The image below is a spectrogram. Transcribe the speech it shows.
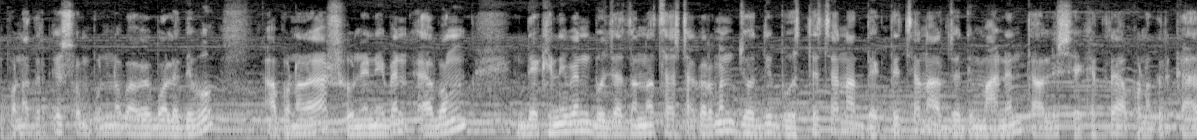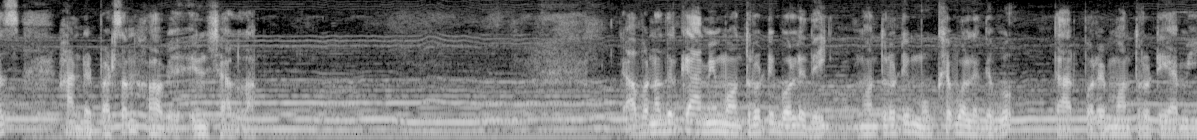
আপনাদেরকে সম্পূর্ণভাবে বলে দেব। আপনারা শুনে নেবেন এবং দেখে নেবেন, বোঝার জন্য চেষ্টা করবেন। যদি বুঝতে চান আর দেখতে চান আর যদি মানেন, তাহলে সেক্ষেত্রে আপনাদের কাজ হান্ড্রেড পার্সেন্ট হবে ইনশাল্লাহ আপনাদেরকে আমি মন্ত্রটি বলে দিই, মন্ত্রটি মুখে বলে দেব, তারপরে মন্ত্রটি আমি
